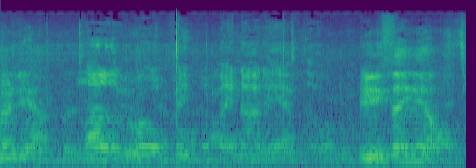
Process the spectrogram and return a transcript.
run you out. A lot of the rural people may not have though. Anything else?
